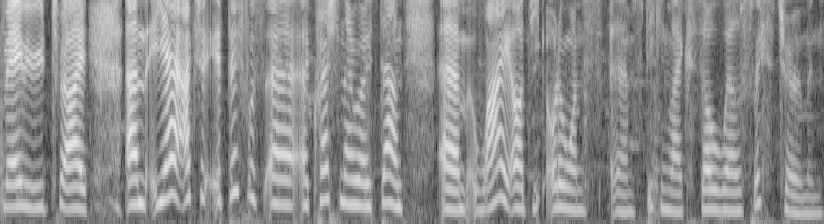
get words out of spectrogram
maybe we try. And yeah, actually, it, this was uh, a question I wrote down. Um, why are the other ones um, speaking like so well Swiss German?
